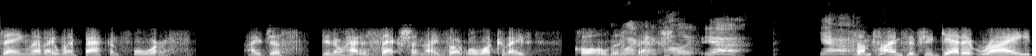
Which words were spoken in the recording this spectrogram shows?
saying, that I went back and forth. I just you know had a section. I thought, well, what could I call this? What section? can I call it? Yeah. Yeah. Sometimes if you get it right,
